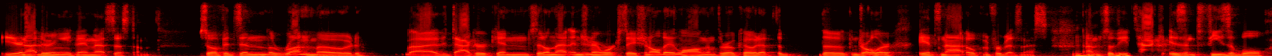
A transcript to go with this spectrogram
you're not doing anything in that system. So if it's in the run mode, uh, the attacker can sit on that engineer workstation all day long and throw code at the the controller. It's not open for business. Mm-hmm. Um, so the attack isn't feasible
